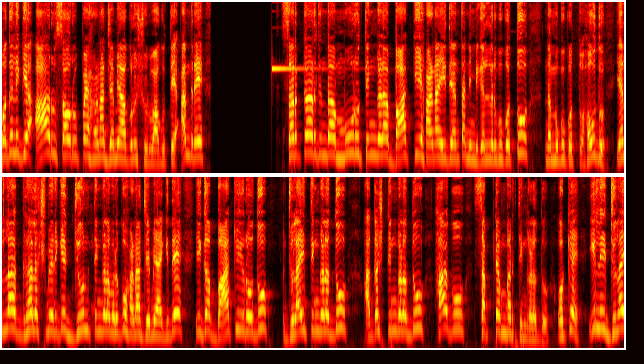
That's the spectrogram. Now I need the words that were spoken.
ಮೊದಲಿಗೆ ಆರು ಸಾವಿರ ರೂಪಾಯಿ ಹಣ ಜಮೆ ಆಗಲು ಶುರುವಾಗುತ್ತೆ. ಅಂದ್ರೆ ಸರ್ಕಾರದಿಂದ ಮೂರು ತಿಂಗಳ ಬಾಕಿ ಹಣ ಇದೆ ಅಂತ ನಿಮಗೆಲ್ಲರಿಗೂ ಗೊತ್ತು, ನಮಗೂ ಗೊತ್ತು. ಹೌದು, ಎಲ್ಲಾ ಗೃಹಲಕ್ಷ್ಮಿಯರಿಗೆ ಜೂನ್ ತಿಂಗಳವರೆಗೂ ಹಣ ಜಮೆ ಆಗಿದೆ. ಈಗ ಬಾಕಿ ಇರೋದು ಜುಲೈ ತಿಂಗಳದ್ದು ಆಗಸ್ಟ್ ತಿಂಗಳದ್ದು ಹಾಗೂ ಸೆಪ್ಟೆಂಬರ್ ತಿಂಗಳದ್ದು. ಓಕೆ ಇಲ್ಲಿ ಜುಲೈ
